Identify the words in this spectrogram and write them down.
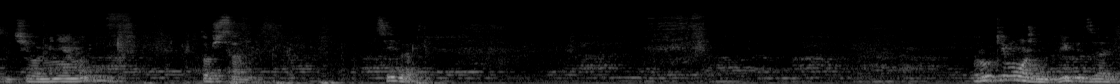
После чего меняем ноги. То же самое. Семь раз. Руки можно двигать сзади.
